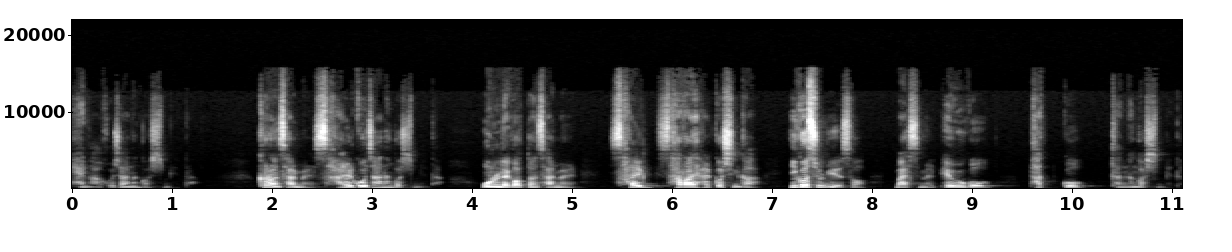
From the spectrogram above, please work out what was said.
행하고자 하는 것입니다. 그런 삶을 살고자 하는 것입니다. 오늘 내가 어떤 삶을 살, 살아야 할 것인가 이것을 위해서 말씀을 배우고 받고 듣는 것입니다.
